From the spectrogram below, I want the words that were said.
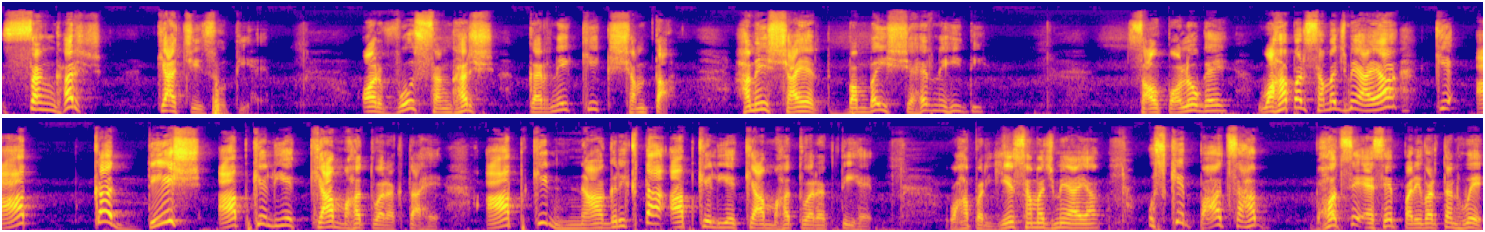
संघर्ष क्या चीज़ होती है। और वो संघर्ष करने की क्षमता हमें शायद बंबई शहर नहीं दी। साओ पोलो गए, वहाँ पर समझ में आया कि आपका देश आपके लिए क्या महत्व रखता है आपकी नागरिकता आपके लिए क्या महत्व रखती है? वहाँ पर ये समझ में आया। उसके बाद साहब, बहुत से ऐसे परिवर्तन हुए,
